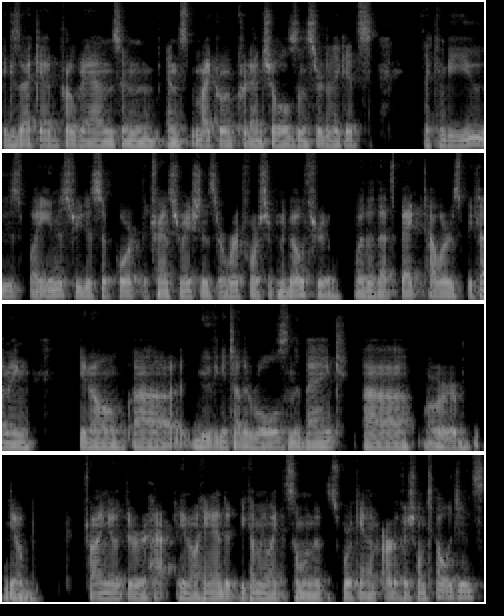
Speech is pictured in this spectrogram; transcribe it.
exec ed programs and and micro credentials and certificates that can be used by industry to support the transformations their workforce are going to go through whether that's bank tellers becoming you know uh, moving into other roles in the bank uh, or you know trying out their ha- you know hand at becoming like someone that's working on artificial intelligence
